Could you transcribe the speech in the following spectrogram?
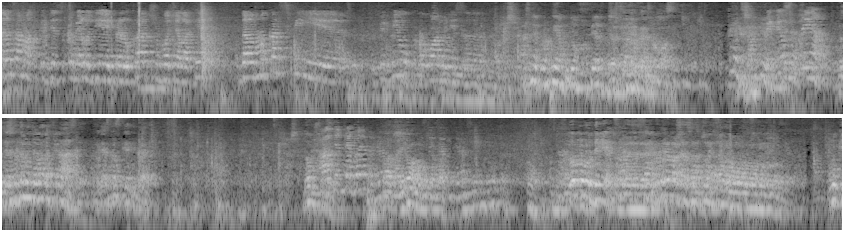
dăm seama că pe disc melodia e prelucrat și vocea la fel, dar măcar să fie pe viu că oamenii să... Să ne apropiem cu domnul Petru. Este foarte frumos. Pe viu și prea. Nu trebuie să dăm întrebarea finală. Trebuie să scrie pe Domnul, Alte întrebări? Da, da, eu am o întrebare. domnul director, eu vreau așa să-mi spuneți o nu că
